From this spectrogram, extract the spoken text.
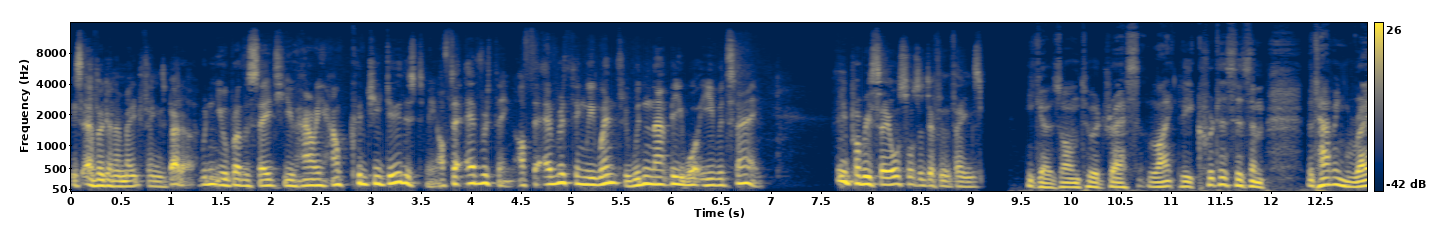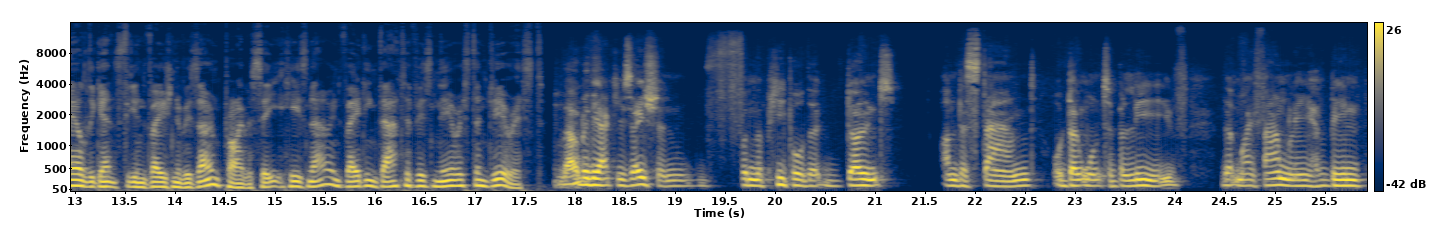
is ever going to make things better. Wouldn't your brother say to you, Harry, how could you do this to me? After everything, after everything we went through, wouldn't that be what he would say? He'd probably say all sorts of different things. He goes on to address likely criticism that having railed against the invasion of his own privacy, he's now invading that of his nearest and dearest. That would be the accusation from the people that don't understand or don't want to believe that my family have been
